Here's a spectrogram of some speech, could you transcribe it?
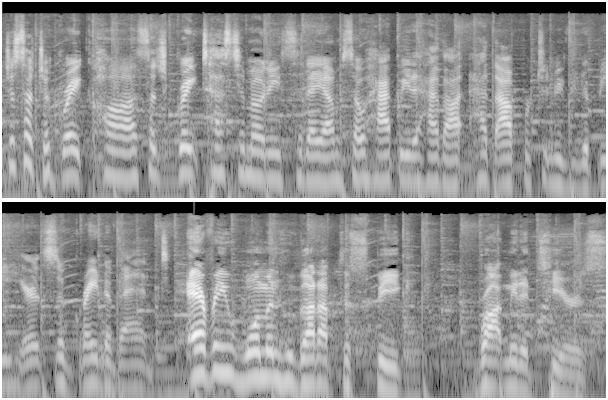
just such a great cause such great testimonies today i'm so happy to have uh, had the opportunity to be here it's a great event every woman who got got up to speak brought me to tears.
